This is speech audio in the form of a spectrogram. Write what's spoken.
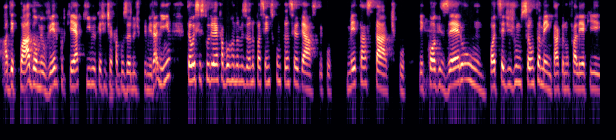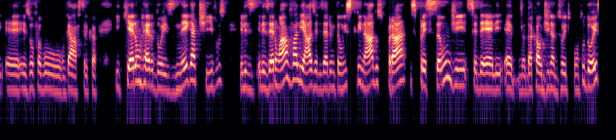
adequado, ao meu ver, porque é a químio que a gente acaba usando de primeira linha. Então, esse estudo acabou randomizando pacientes com câncer gástrico, metastático, ECOG 01, pode ser de junção também, tá? Que eu não falei aqui, é, esôfago gástrica, e que eram HER2 negativos eles, eles eram avaliados, eles eram então screenados para expressão de CDL é, da Claudina 18.2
